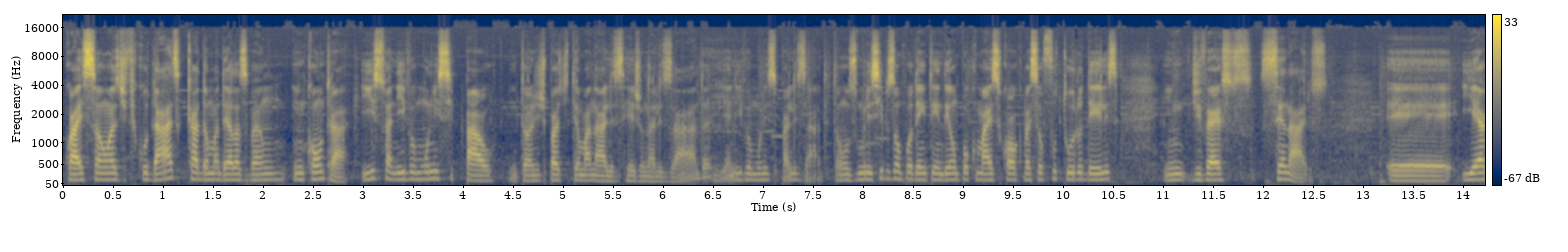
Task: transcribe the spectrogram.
quais são as dificuldades que cada uma delas vai encontrar. Isso a nível municipal. Então, a gente pode ter uma análise regionalizada e a nível municipalizada. Então, os municípios vão poder entender um pouco mais qual que vai ser o futuro deles em diversos cenários. É, e é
